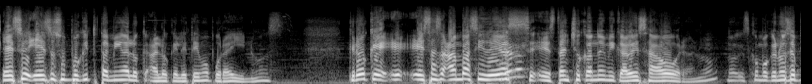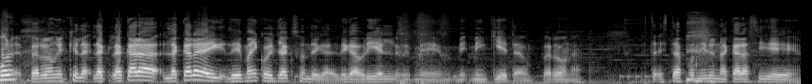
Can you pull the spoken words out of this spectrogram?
eso, eso es un poquito también a lo, a lo que le temo por ahí, ¿no? creo que eh, esas ambas ideas están chocando en mi cabeza ahora, ¿no? Es como que no se pone... Eh, perdón, es que la, cara la cara de Michael Jackson, de, de Gabriel, me, me, inquieta, perdona. Estás poniendo una cara así de...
